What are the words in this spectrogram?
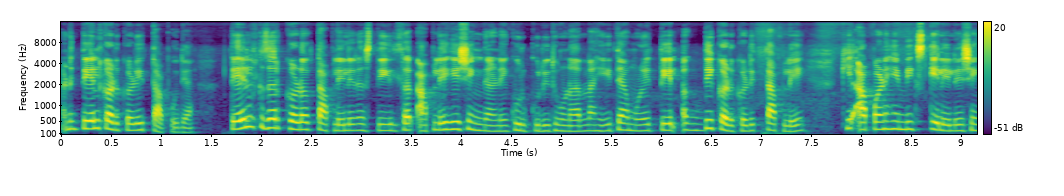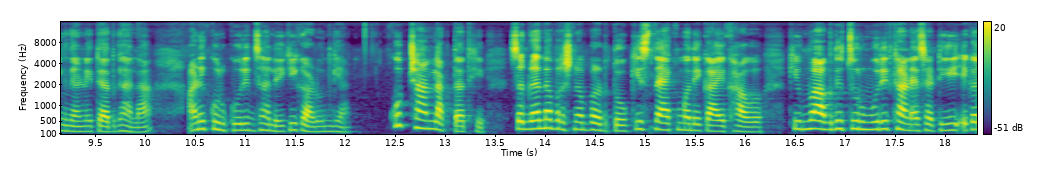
आणि तेल कडकडीत तापू द्या. तेल जर कडक तापलेले नसतील तर आपले हे शेंगदाणे कुरकुरीत होणार नाही. त्यामुळे तेल अगदी कडकडीत तापले की आपण हे मिक्स केलेले शेंगदाणे त्यात घाला आणि कुरकुरीत झाले की काढून घ्या. खूप छान लागतात हे. सगळ्यांना प्रश्न पडतो की स्नॅकमध्ये काय खावं? किंवा अगदी चुरमुरीत खाण्यासाठी एका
